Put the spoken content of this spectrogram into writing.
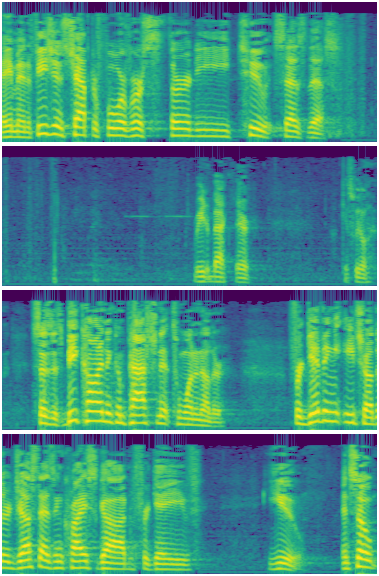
Amen. Ephesians chapter 4 verse 32, it says this. Read it back there. Guess we don't. It says this, be kind and compassionate to one another, forgiving each other just as in Christ God forgave you. And so,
